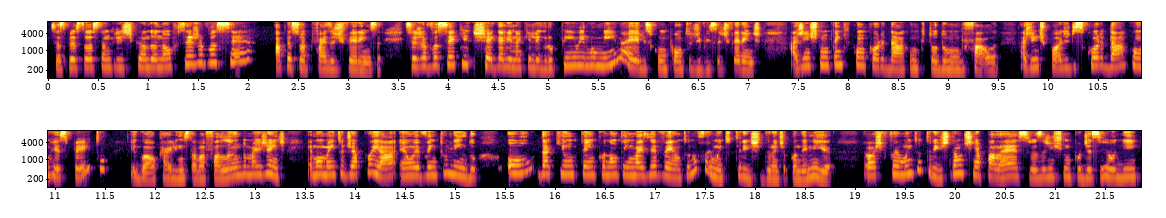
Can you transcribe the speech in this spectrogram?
Se as pessoas estão criticando ou não, seja você a pessoa que faz a diferença. Seja você que chega ali naquele grupinho e ilumina eles com um ponto de vista diferente. A gente não tem que concordar com o que todo mundo fala. A gente pode discordar com respeito, igual o Carlinhos estava falando, mas, gente, é momento de apoiar, é um evento lindo. Ou daqui um tempo não tem mais evento. Não foi muito triste durante a pandemia? Eu acho que foi muito triste. Não tinha palestras, a gente não podia se reunir.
